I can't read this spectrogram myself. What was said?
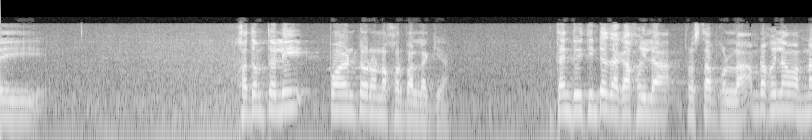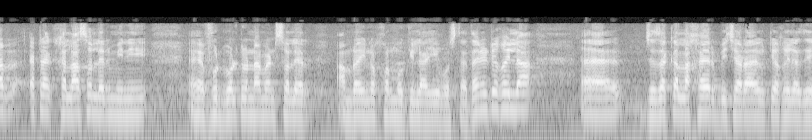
এই কদমতলি পয়েন্টর অন করবার লাগিয়া। তাই দুই তিনটা জায়গা কইলা, প্রস্তাব করলা। আমরা কইলাম, আপনার একটা খেলা চলের, মিনি ফুটবল টুর্নামেন্ট চলের, আমরা ইন সন্মুখীলা এই অবস্থা তাই এটা কইলা জেজাকাল্লা খায়ের বিচারা ওইটা কইলা যে,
